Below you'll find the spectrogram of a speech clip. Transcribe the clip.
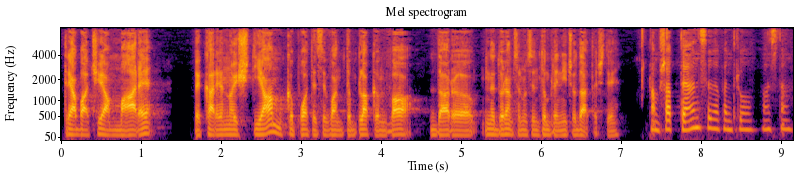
treaba aceea mare pe care noi știam că poate se va întâmpla cândva, dar uh, ne doream să nu se întâmple niciodată, știi? Cam șapte ani se dă pentru asta?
